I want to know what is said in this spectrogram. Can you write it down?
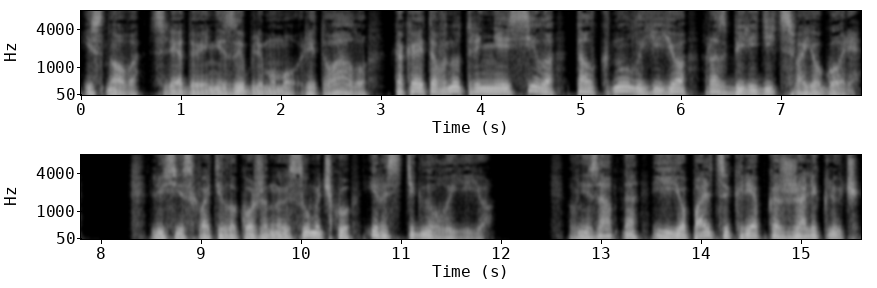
И снова, следуя незыблемому ритуалу, какая-то внутренняя сила толкнула ее разбередить свое горе. Люси схватила кожаную сумочку и расстегнула ее. Внезапно ее пальцы крепко сжали ключ.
